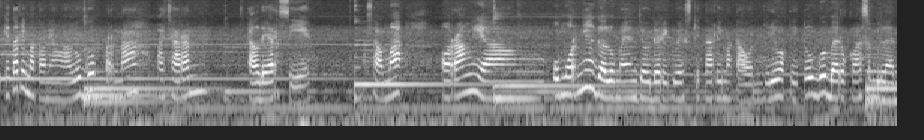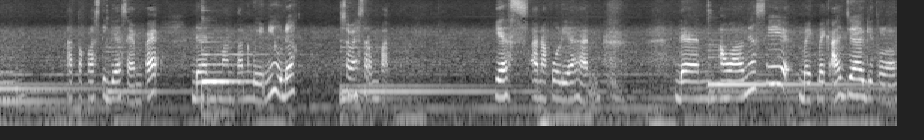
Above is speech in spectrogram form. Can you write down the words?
sekitar lima tahun yang lalu gue pernah pacaran LDR sih sama orang yang umurnya agak lumayan jauh dari gue sekitar lima tahun. Jadi waktu itu gue baru kelas 9 atau kelas 3 SMP dan mantan gue ini udah semester 4 yes anak kuliahan dan awalnya sih baik-baik aja gitu loh.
